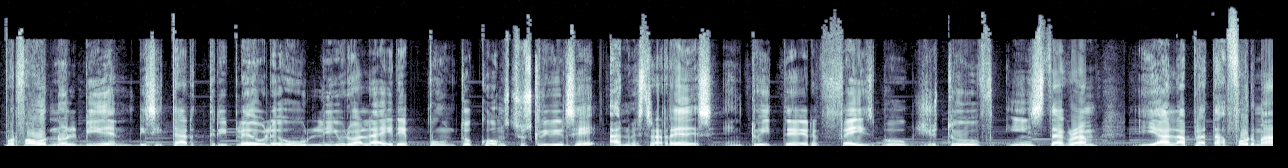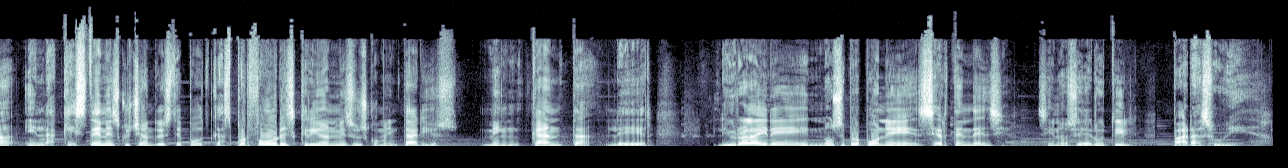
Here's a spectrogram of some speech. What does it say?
Por favor, no olviden visitar www.libroalaire.com, suscribirse a nuestras redes en Twitter, Facebook, YouTube, Instagram y a la plataforma en la que estén escuchando este podcast. Por favor, escríbanme sus comentarios. Me encanta leer. Libro al aire no se propone ser tendencia, sino ser útil para su vida.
